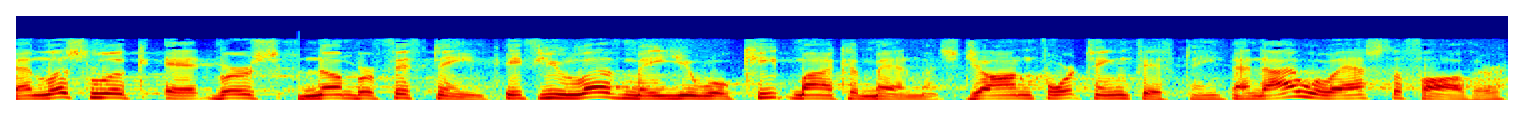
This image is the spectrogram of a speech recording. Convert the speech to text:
and let's look at verse number 15. If you love me, you will keep my commandments. John 14, 15. And I will ask the Father,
